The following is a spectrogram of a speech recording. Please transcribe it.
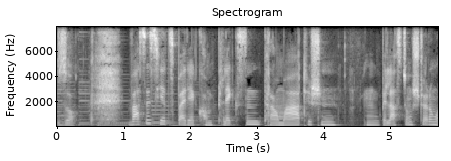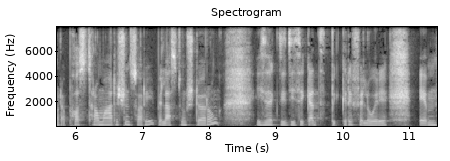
So, was ist jetzt bei der komplexen traumatischen Belastungsstörung oder posttraumatischen, sorry, Belastungsstörung. Ich sage diese ganzen Begriffe, Leute. Ähm,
